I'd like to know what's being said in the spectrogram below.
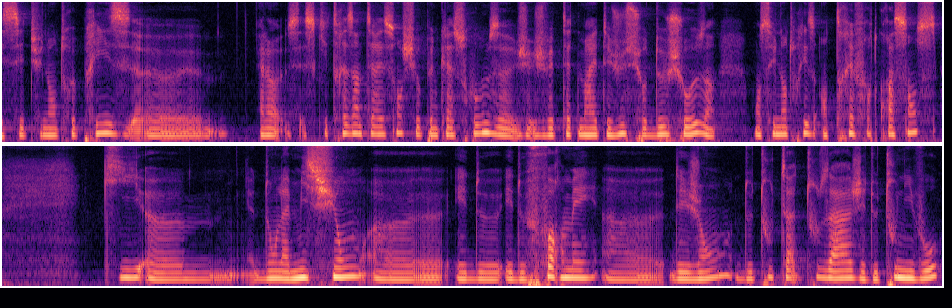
c'est une entreprise. Euh, alors, ce qui est très intéressant chez Open Classrooms, je, vais peut-être m'arrêter juste sur deux choses. Bon, c'est une entreprise en très forte croissance euh, dont la mission euh, est, de, former des gens de tous âges et de tout niveau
